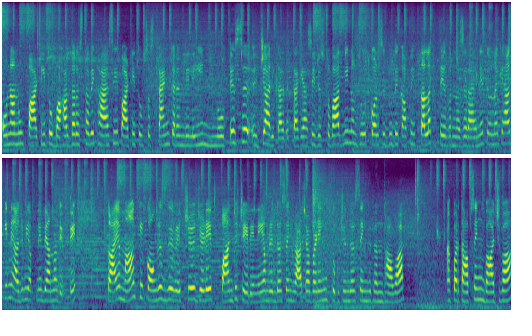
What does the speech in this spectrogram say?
ਉਹਨਾਂ ਨੂੰ ਪਾਰਟੀ ਤੋਂ ਬਾਹਰ ਦਾ ਰਸਤਾ ਵਿਖਾਇਆ ਸੀ। ਪਾਰਟੀ ਤੋਂ ਸਸਪੈਂਡ ਕਰਨ ਦੇ ਲਈ ਨੋਟਿਸ ਜਾਰੀ ਕਰ ਦਿੱਤਾ ਗਿਆ ਸੀ। ਜਿਸ ਤੋਂ ਬਾਅਦ ਵੀ ਨਵਜੋਤ ਕੌਰ ਸਿੱਧੂ ਦੇ ਕਾਫੀ ਤਲਕ ਤੇਵਰ ਨਜ਼ਰ ਆਏ ਨੇ ਤੇ ਉਹਨਾਂ ਕਿਹਾ ਕਿ ਮੈਂ ਅੱਜ ਵੀ ਆਪਣੇ ਬਿਆਨਾਂ ਦੇ ਉੱਤੇ ਕਾਇਮ ਆ ਕਿ ਕਾਂਗਰਸ ਦੇ ਵਿੱਚ ਜਿਹੜੇ ਪੰਜ ਚਿਹਰੇ ਨੇ, ਅਮਰਿੰਦਰ ਸਿੰਘ ਰਾਜਾ ਵੜਿੰਗ ਸੁਖਜਿੰਦਰ ਸਿੰਘ ਰੰਧਾਵਾ ਪ੍ਰਤਾਪ ਸਿੰਘ ਬਾਜਵਾ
